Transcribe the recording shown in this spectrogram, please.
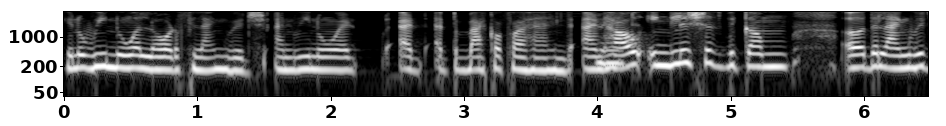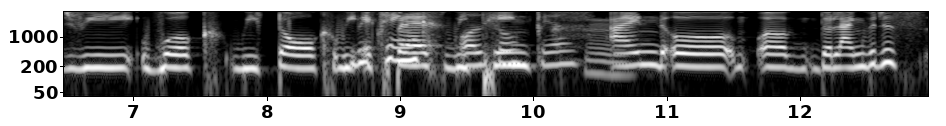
you know, we know a lot of language and we know it at, at the back of our hand, and Right. how English has become uh, the language we work, we talk, we, We express, think we also, think yeah. Hmm. and uh, uh, the languages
